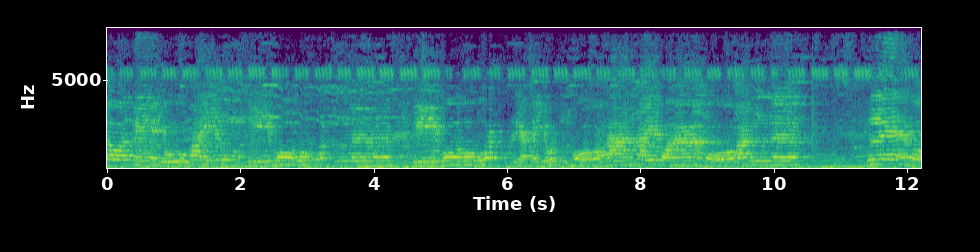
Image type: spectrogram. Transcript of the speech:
ตอนแม่อยู่ไฟลุงขี่พ่อก็พุดที่พ่อก็พุดเรียกไม่หยุดพ่อก็คานไปก็หาโอวันเลยและก็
